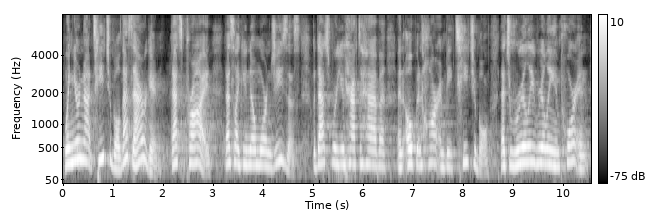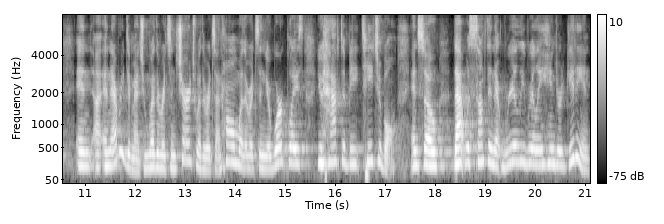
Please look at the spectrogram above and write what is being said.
When you're not teachable, that's arrogant. That's pride. That's like you know more than Jesus. But that's where you have to have a, an open heart and be teachable. That's really, really important in, uh, in every dimension, whether it's in church, whether it's at home, whether it's in your workplace. You have to be teachable. And so that was something that really, really hindered Gideon.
